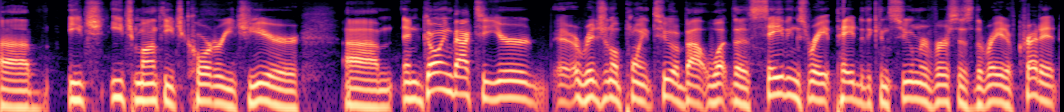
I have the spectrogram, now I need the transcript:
uh, each each month, each quarter, each year. Um, and going back to your original point too about what the savings rate paid to the consumer versus the rate of credit,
